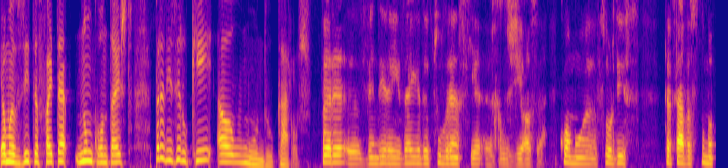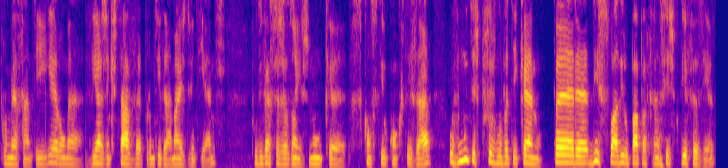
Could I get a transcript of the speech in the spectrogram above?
É uma visita feita num contexto para dizer o quê ao mundo, Carlos? Para eh, vender a ideia da tolerância religiosa. Como a Flor disse, Tratava-se de uma promessa antiga, era uma viagem que estava prometida há mais de 20 anos. Por diversas razões nunca se conseguiu concretizar. Houve muitas pressões no Vaticano para dissuadir o Papa Francisco de a fazer.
